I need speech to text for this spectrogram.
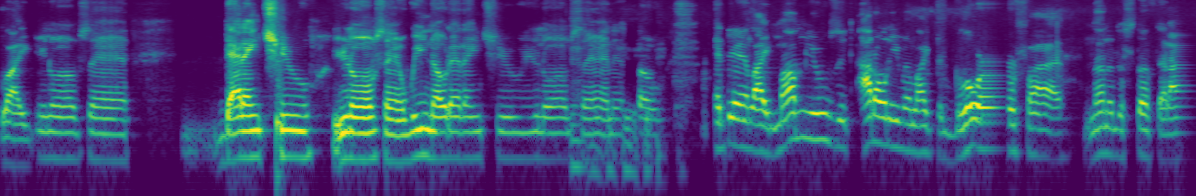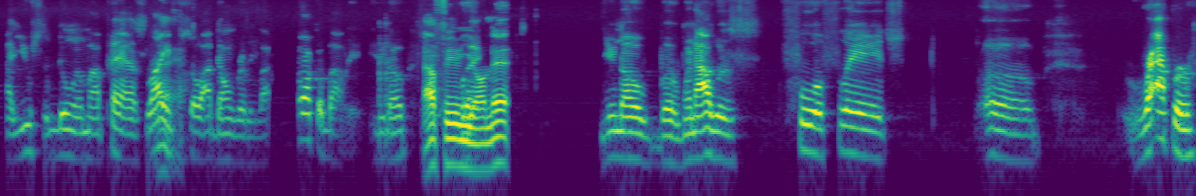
Like you know what I'm saying? that ain't you. You know what I'm saying? We know that ain't you. You know what I'm saying? And so, and then like my music, I don't even like to glorify none of the stuff that I, I used to do in my past life. Man, So I don't really like. talk about it, you know. I feel you on that. you know, but when I was full fledged uh rapper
